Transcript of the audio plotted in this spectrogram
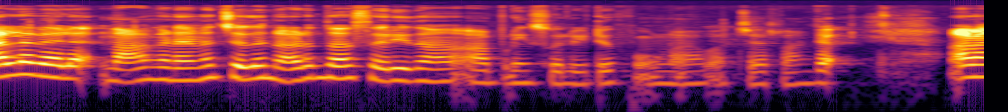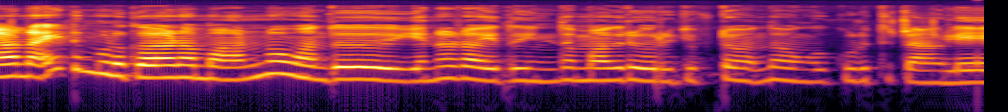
நல்ல வேலை நாங்கள் நினச்சது நடந்தால் சரிதான் அப்படின்னு சொல்லிட்டு ஃபோனை வச்சிடுறாங்க. ஆனால் நைட்டு முழுக்க நம்ம அண்ணன் வந்து என்னடா இது இந்த மாதிரி ஒரு கிஃப்ட்டை வந்து அவங்க கொடுத்துட்டாங்களே?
